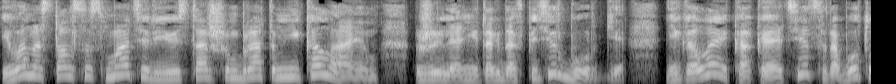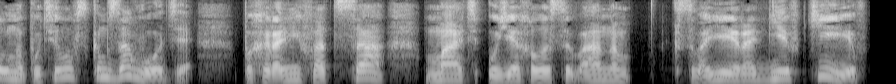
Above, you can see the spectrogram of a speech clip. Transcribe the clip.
Иван остался с матерью и старшим братом Николаем. Жили они тогда в Петербурге. Николай, как и отец, работал на Путиловском заводе. Похоронив отца, мать уехала с Иваном к своей родне в Киев.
